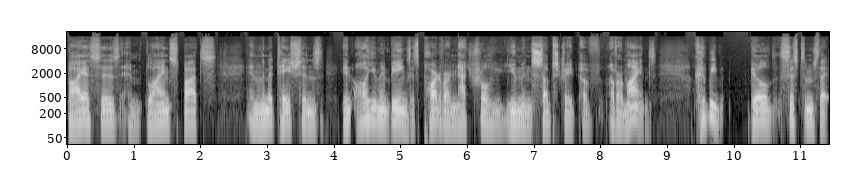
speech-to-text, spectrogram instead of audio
biases and blind spots and limitations in all human beings. It's part of our natural human substrate of, of our minds. Could we build systems that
